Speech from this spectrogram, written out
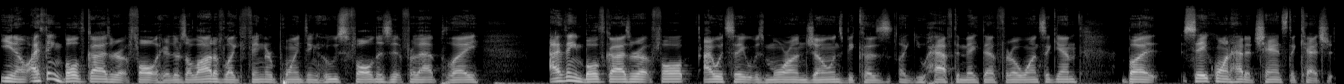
you know, I think both guys are at fault here. There's a lot of like finger pointing. Whose fault is it for that play? I think both guys are at fault. I would say it was more on Jones because like you have to make that throw once again. But Saquon had a chance to catch it.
